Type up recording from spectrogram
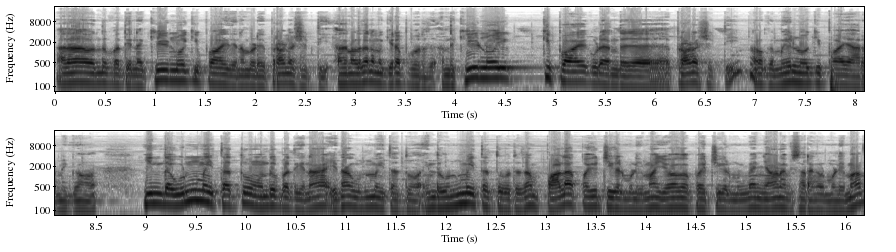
அதாவது வந்து பார்த்தீங்கன்னா கீழ் நோக்கி பாயுது நம்மளுடைய பிராணசக்தி. அதனால தான் நமக்கு இறப்பு வருது. அந்த கீழ் நோக்கி பாயக்கூடிய அந்த பிராணசக்தி நமக்கு மேல் நோக்கி பாய ஆரம்பிக்கும். இந்த உண்மை தத்துவம் வந்து பார்த்திங்கன்னா இதுதான் உண்மை தத்துவம். இந்த உண்மை தத்துவத்தை தான் பல பயிற்சிகள் மூலிமா யோகா பயிற்சிகள் மூலிமா ஞான விசாரங்கள் மூலிமா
